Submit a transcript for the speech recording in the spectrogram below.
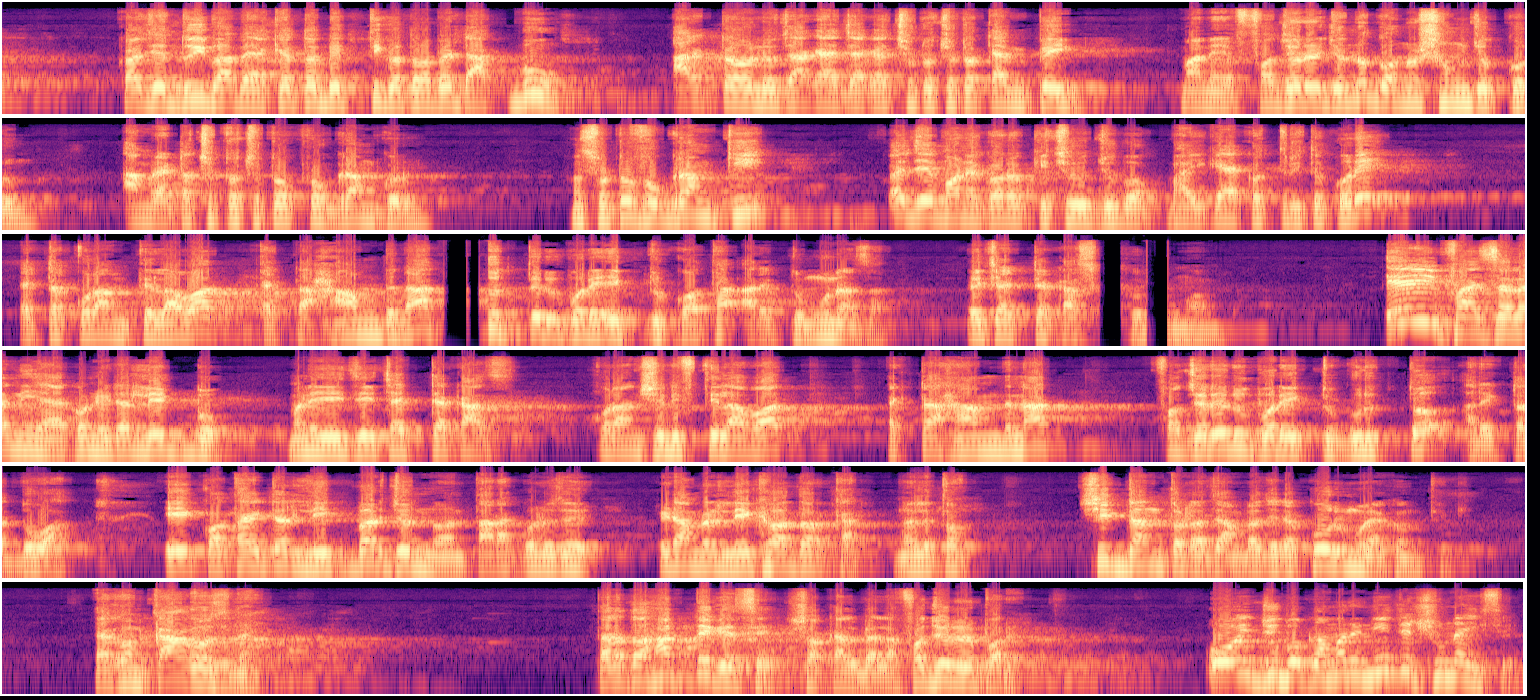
কয় যে, দুই ভাবে, একে তো ব্যক্তিগতভাবে ডাকবো, আরেকটা হলো জায়গায় জায়গায় ছোট ছোট ক্যাম্পেইন মানে ফজরের জন্য গণসংযোগ করুন। আমরা একটা ছোট ছোট প্রোগ্রাম করুন। ছোট প্রোগ্রাম কি? যে মনে করো কিছু যুবক ভাইকে একত্রিত করে একটা কোরআন তেলাওয়াত, একটা হামদ না তত্ত্বের উপরে একটু কথা আর একটু মুনাজাত। এই চারটা কাজ করব আমি। এই ফায়সালা নিয়ে এখন এটা লিখব। মানে এই যে চারটা কাজ, কোরআন শরীফ তিলাবাত একটা হামদনাথ ফজরের উপরে একটু গুরুত্ব আর একটা দোয়া। এই কথা এটা লিখবার জন্য তারা বলে যে এটা আমরা লেখা দরকার, নাহলে তো সিদ্ধান্তটা যে আমরা যেটা করব এখন থেকে। এখন কাগজ নাই। তারা তো হাঁটতে গেছে সকালবেলা, ফজরের পরে। ওই যুবক আমার নিজে শুনাইছে,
